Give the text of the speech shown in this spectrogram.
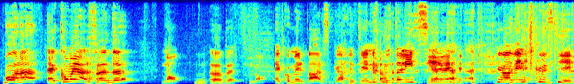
Buona? È come Alfred? No. Vabbè. No, è come il Barska, tieni tutto lì insieme, che va bene così.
